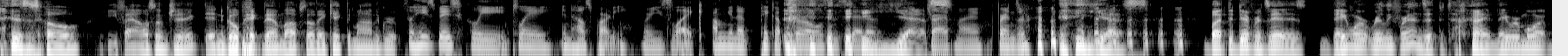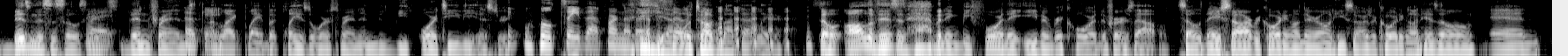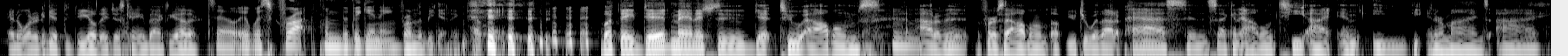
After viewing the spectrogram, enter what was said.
so he found some chick, didn't go pick them up, so they kicked him out of the group. So he's basically play in house party where he's like, I'm gonna pick up girls instead of yes. drive my friends around. yes. But the difference is they weren't really friends at the time. They were more business associates right. than friends. Okay. Unlike Play, but Play is the worst friend in movie or TV history. We'll save that for another episode. yeah, we'll talk about that later. so all of this is happening before they even record the first album. So they start recording on their own. He starts recording on his own. And in order to get the deal, they just came back together. So it was fraught from the beginning. From the beginning. Okay. but they did manage to get two albums mm-hmm. out of it. The first album, A Future Without a Past, and second album, T I M E, The Inner Mind's Eye.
